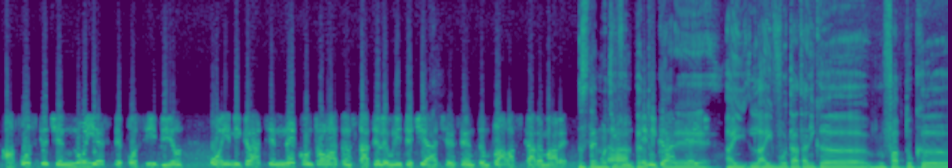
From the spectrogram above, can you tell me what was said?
a fost că ce nu este posibil o emigrație necontrolată în Statele Unite, ceea ce se întâmpla la scară mare. Ăsta e motivul uh, pentru care aici... ai, l-ai votat? Adică faptul că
